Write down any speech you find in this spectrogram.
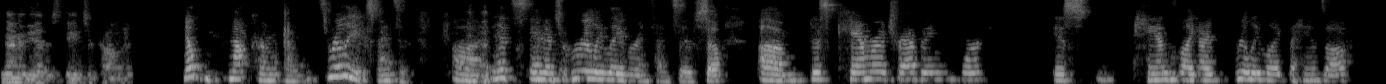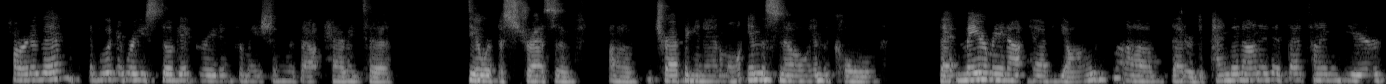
None of the other states are common. Nope, not currently. It's really expensive. Uh, it's and it's really labor intensive. So um, this camera trapping work is hands like I really like the hands off part of it, where you still get great information without having to deal with the stress of, of trapping an animal in the snow, in the cold, that may or may not have young um, that are dependent on it at that time of year.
